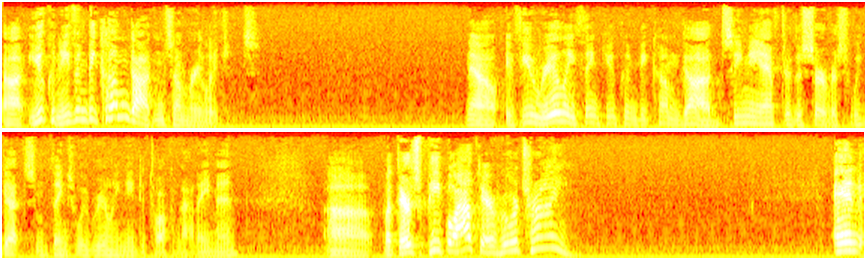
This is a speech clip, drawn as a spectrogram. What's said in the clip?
uh, you can even become God in some religions. Now, if you really think you can become God, see me after the service. We got some things we really need to talk about. Amen. Uh, but there's people out there who are trying. And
